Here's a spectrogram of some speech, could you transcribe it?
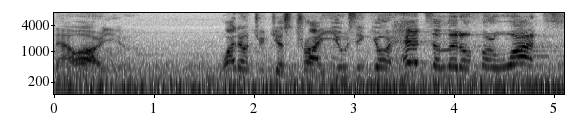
now, are you? Why don't you just try using your heads a little for once?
